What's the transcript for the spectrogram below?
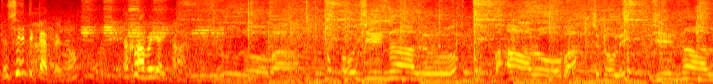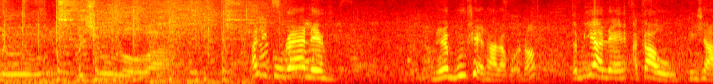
တစ်စင်းတစ်ကပ်ပဲနော်တစ်ခါပဲရိုက်တာမယူတော့ပါဟိုရင်ငါလို့မအားတော့ပါကျွန်တော်လေရင်ငါလို့မယူတော့ပါအဲ့ဒီကိုရဲကလည်းနည်းဘူးထည့်ထားတာပေါ့နော်။သမီးကလည်းအကောက်ကိုတိချာ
